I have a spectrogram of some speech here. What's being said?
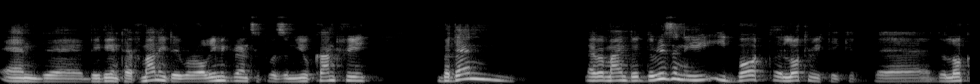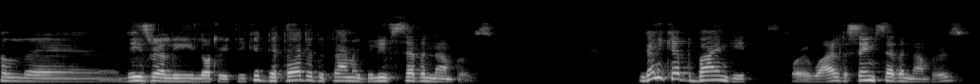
and uh, they didn't have money. They were all immigrants. It was a new country. But then, never mind, the, the reason he, he, bought a lottery ticket, the, the local, uh, the Israeli lottery ticket that had at the time, I believe, seven numbers. And then he kept buying it for a while, the same seven numbers.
